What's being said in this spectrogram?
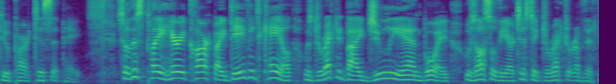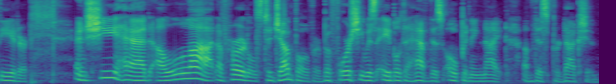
to participate. So this play, Harry Clarke by David Cale, was directed by Julianne Boyd, who's also the artistic director of the theater. And she had a lot of hurdles to jump over before she was able to have this opening night of this production.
